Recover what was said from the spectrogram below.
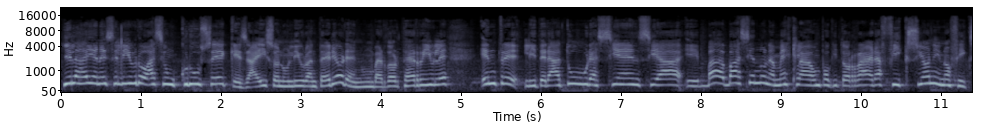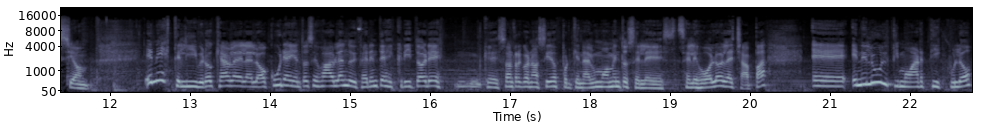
y él ahí en ese libro hace un cruce que ya hizo en un libro anterior, en Un verdor terrible, entre literatura, ciencia, y va, va haciendo una mezcla un poquito rara, ficción y no ficción. En este libro que habla de la locura y entonces va hablando de diferentes escritores mm, que son reconocidos porque en algún momento se les, se les voló la chapa, eh, en el último artículo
